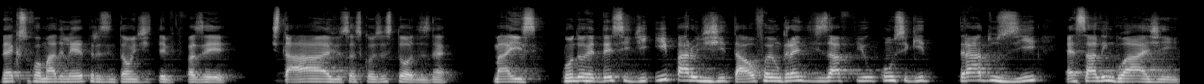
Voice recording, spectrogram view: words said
né? Que sou formado em letras, então a gente teve que fazer estágio, essas coisas todas, né? Mas quando eu decidi ir para o digital, foi um grande desafio conseguir traduzir essa linguagem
